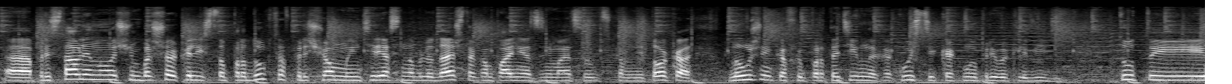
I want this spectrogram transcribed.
Представлено очень большое количество продуктов, причем интересно наблюдать, что компания занимается выпуском не только наушников и портативных акустик, как мы привыкли видеть, Тут и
